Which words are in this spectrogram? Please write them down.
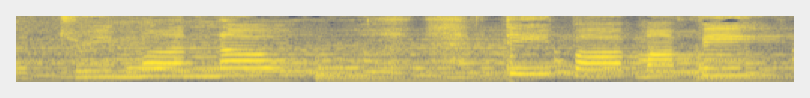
A dream I know, deep up my feelings.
